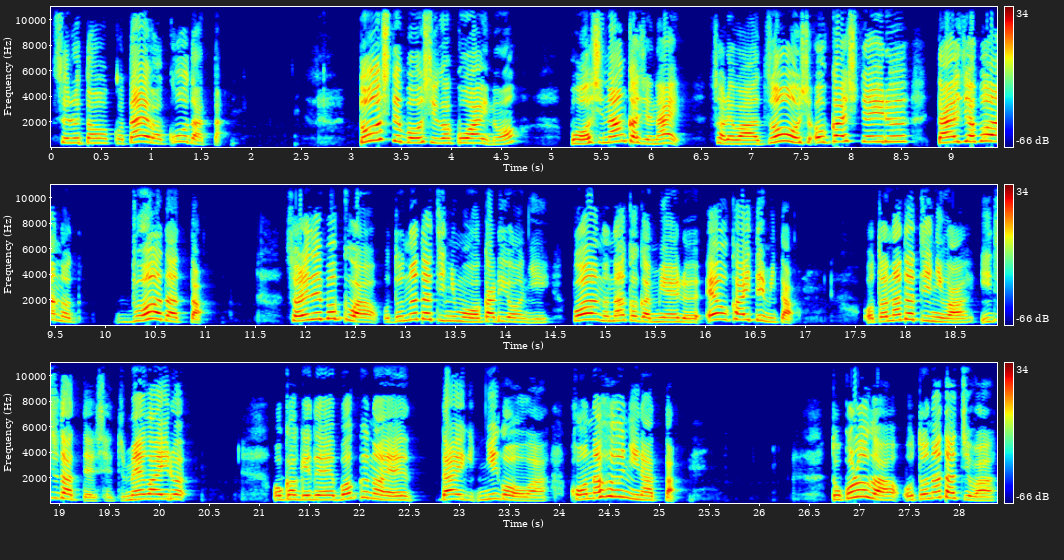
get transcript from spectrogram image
すると答えはこうだった。どうして帽子が怖いの？帽子なんかじゃない。それは象を紹介している大ジャボアのボアだった。それで僕は大人たちにもわかるように、ボアの中が見える絵を描いてみた。大人たちにはいつだって説明がいる。おかげで僕の絵第2号はこんな風になった。ところが大人たちは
